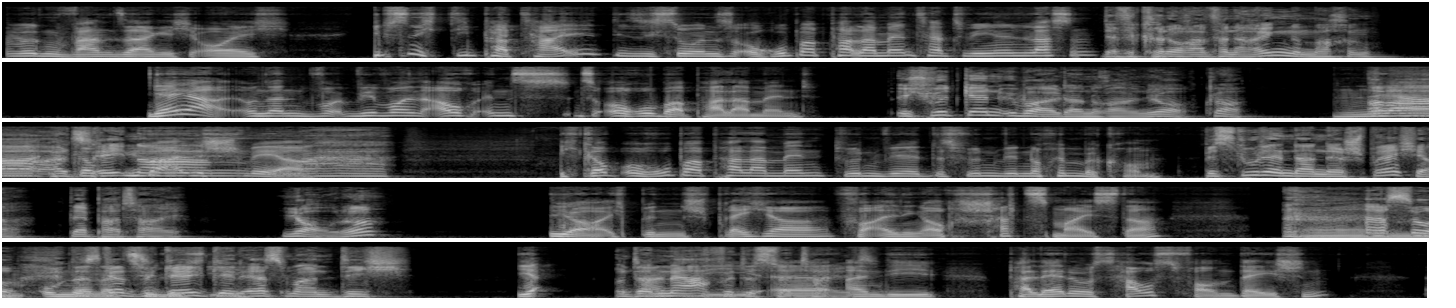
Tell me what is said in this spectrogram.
irgendwann sage ich euch, gibt's nicht die Partei, die sich so ins Europaparlament hat wählen lassen? Ja, wir können auch einfach eine eigene machen. Ja, ja, und dann, wir wollen auch ins, ins Europaparlament. Ich würde gern überall dann rein, ja, klar. Ja, Aber als glaub, Redner. überall ist schwer. Ah, Ich glaube, Europaparlament würden wir, das würden wir noch hinbekommen. bist du denn dann der Sprecher der Partei? Ja, oder? Ja, ich bin Sprecher, vor allen Dingen auch Schatzmeister. Ähm, Ach so, um das ganze Geld geht erstmal an dich. Und danach an die, wird es äh, verteilt. an die Palettos House Foundation.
